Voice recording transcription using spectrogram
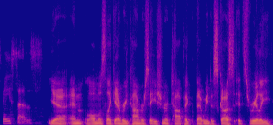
spaces. Yeah, and almost like every conversation or topic that we discuss, it's really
